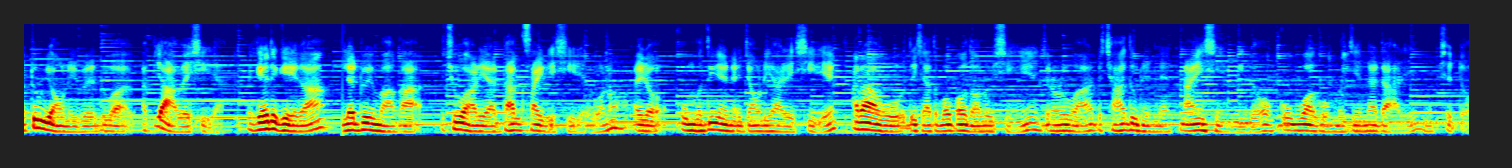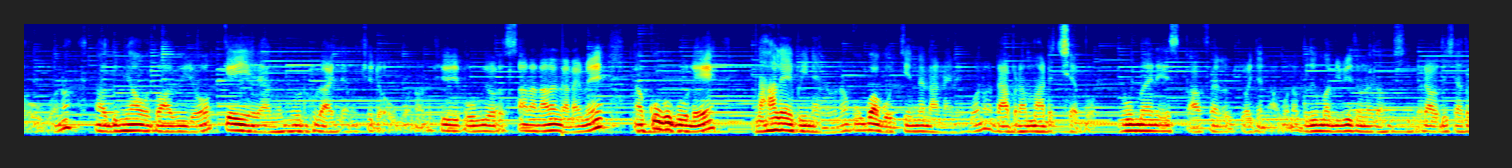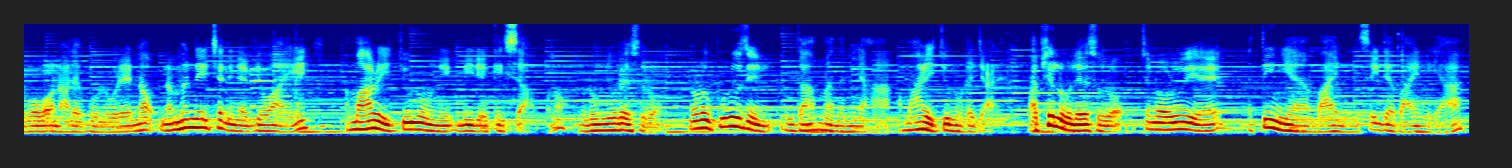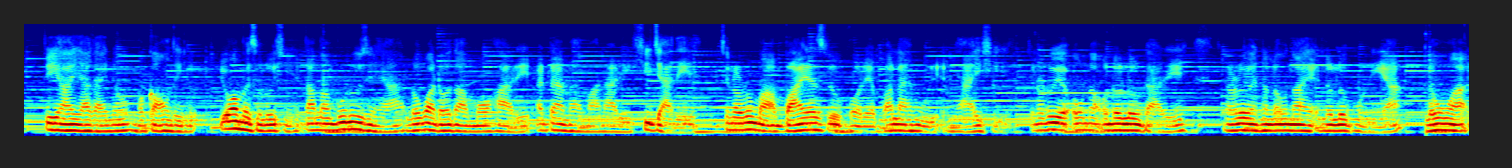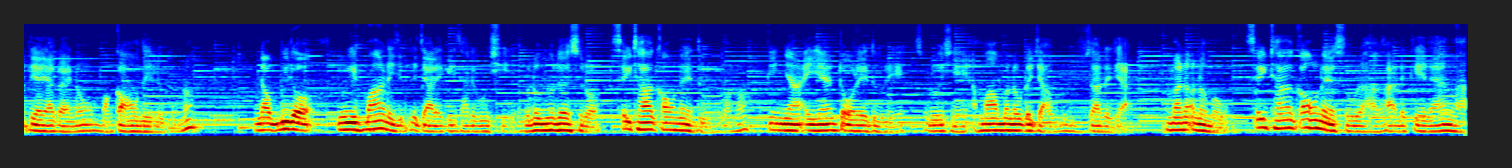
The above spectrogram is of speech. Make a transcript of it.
အတူရောင်တွေပဲသူကအပြပဲရှိတာ တကယ်တကယ်ကလက်တွေ့မှာကတချို့ဟာတွေက dark side တွေရှိတယ်ပေါ့နော်အဲ့တော့ကိုမသိနိုင်တဲ့အကြောင်းတရားတွေရှိတယ်အဲ့ဒါကိုတခြားသဘောပေါက်သွားလို့ရှိရင်ကျွန်တော်တို့ကတခြားသူတွေနဲ့နှိုင်းယှဉ်ပြီးတော့ကိုယ့်ဘဝကိုမကျင်တတ်တာတွေမဖြစ်တော့ဘူးပေါ့နော်နောက်သူများကိုသွားပြီးတော့ကဲရတာမမျိုးတစ်ခုလိုက်လည်းမဖြစ်တော့ဘူးပေါ့နော်ဖြည်းဖြည်းပို့ပြီးတော့စာနာနာနဲ့လာနိုင်မယ်နောက်ကိုကိုကိုလည်းနားလဲပေးနိုင်တယ်ပေါ့နော်ကိုယ့်ဘဝကိုကျင်တတ်လာနိုင်တယ်ပေါ့နော်ဒါပထမတစ်ချက်ပေါ့ woman is perfect လို့ပြောချင်တာပေါ့နော်ဘယ်သူမှပြည့်ပြည့်စုံတဲ့တော့မရှိဘူးအဲ့ဒါကိုတခြားသဘောပေါက်နားလဲဖို့လိုတယ်နောက်နံပါတ်2ချက်အနေနဲ့ပြောရရင် အမားတွေကျူးလွန်နေပြီးတဲ့ကိစ္စပေါ့နော်ဘယ်လိုမျိုးလဲဆိုတော့ကျွန်တော်တို့ပုရုဇဉ်လူသားမှန်သမျှဟာအမားတွေကျူးလွန်တတ်ကြတယ်။ဘာဖြစ်လို့လဲဆိုတော့ကျွန်တော်တို့ရဲ့အသိဉာဏ်ဘိုင်းနေစိတ်သက်ဘိုင်းနေဟာတရားရာဂိုင်းတော့မကောင်းသေးလို့ပြောရမယ်ဆိုလို့ရှိရင်တာမန်ပုရုဇဉ်ဟာလောဘဒေါသမောဟတွေအတ္တမာမာနာတွေရှိကြသေးတယ်။ကျွန်တော်တို့မှာ bias လို့ခေါ်တဲ့ဗလိုက်မှုတွေအများကြီးရှိတယ်။ကျွန်တော်တို့ရဲ့အုံနောက်အလုပ်လုပ်တာတွေကျွန်တော်တို့ရဲ့နှလုံးသားရဲ့အလုပ်လုပ်ပုံတွေကလုံးဝအတရားရာဂိုင်းတော့မကောင်းသေးလို့ပေါ့နော်။နောက်ပြီးတော့ လူတွေမှားနေကြပြကြတဲ့ကိစ္စတခုရှိတယ်ဘယ်လိုမျိုးလဲဆိုတော့စိတ်ထားကောင်းတဲ့သူပေါ့နော်ပညာအရန်တော်တဲ့သူတွေဆိုလို့ရှိရင်အမှားမလုပ်တတ်ကြဘူးယူဆတတ်ကြတယ်အမှန်တော့အဲ့လိုမဟုတ်စိတ်ထားကောင်းတယ်ဆိုတာကတကယ်တမ်းက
